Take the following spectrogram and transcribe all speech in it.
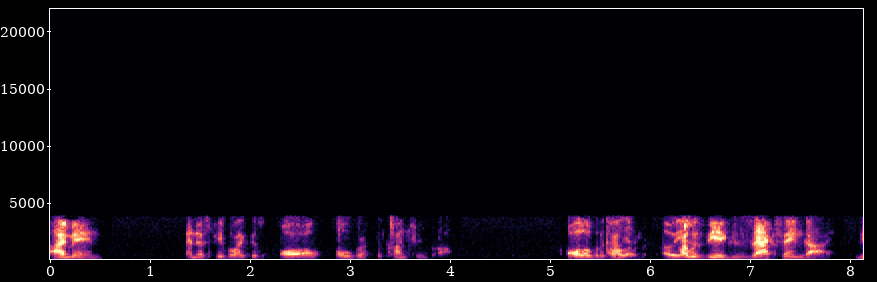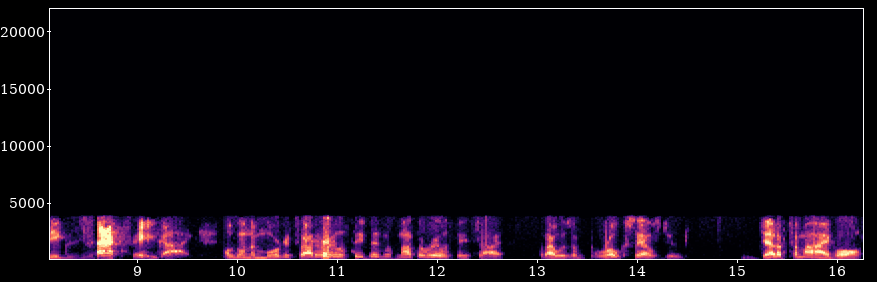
I'm in. And there's people like this all over the country, bro. All over the country. Over. Oh yeah. I was the exact same guy. The exact same guy. I was on the mortgage side of the real estate business, not the real estate side. But I was a broke sales dude, dead up to my eyeballs,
